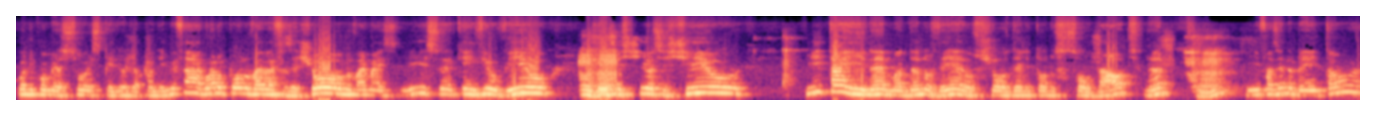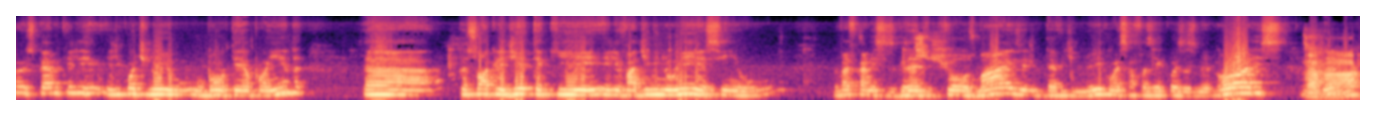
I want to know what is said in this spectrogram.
quando começou esse período da pandemia, eu falei, ah, agora o povo não vai mais fazer show, não vai mais isso, quem viu, viu, Uhum. assistiu, assistiu. E tá aí, né? Mandando ver os shows dele todos sold out, né? Uhum. e fazendo bem. Então, eu espero que ele, ele continue um, bom tempo ainda. Ah, o pessoal acredita que ele vai diminuir, assim, o, vai ficar nesses grandes shows mais, ele deve diminuir, começar a fazer coisas menores. Aham.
